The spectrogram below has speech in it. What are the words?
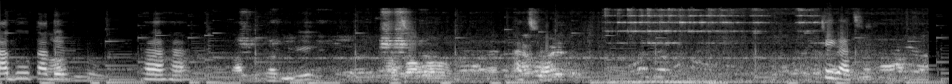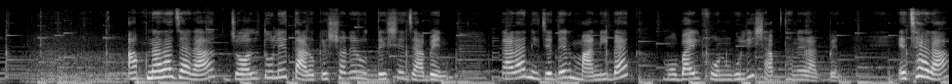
দাদু তাদের। হ্যাঁ হ্যাঁ। আচ্ছা। ঠিক আছে। আপনারা যারা জল তুলে তারকেশ্বরের উদ্দেশ্যে যাবেন, তারা নিজেদের মানি ব্যাগ মোবাইল ফোনগুলি সাবধানে রাখবেন। এছাড়া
